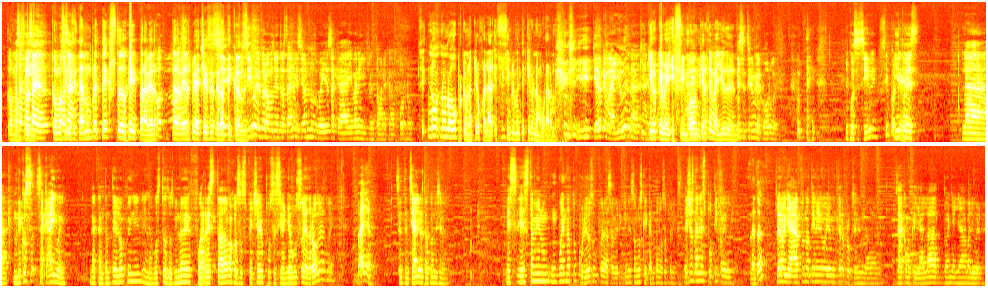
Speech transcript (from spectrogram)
Como O sea- si, o sea, como o si sea- necesitaran un pretexto, güey, para ver, O- para ver VHS Sí, eróticos. pues sí, güey. pero pues mientras estaba en emisión, los güeyes acá iban y enfrentaban acá porno. Sí, no, no lo hago porque me la quiero jalar, es simplemente quiero enamorarme. quiero que me ayuden a. a- quiero que me, Simón, quiero que me ayuden. Me sentirme mejor, güey. Y pues sí, güey. Sí, porque- Y pues la Sa- Sakai, güey, la cantante del opening en agosto de 2009 fue arrestada bajo sospecha de posesión y abuso de drogas, güey. Vaya. Sentenciada a libertad condicional. Es, es también un, un buen dato curioso para saber quiénes son los que cantan los openings. De hecho está en Spotify, güey. ¿Neta? Pero ya pues no tiene obviamente reproducciones nada, güey. O sea, como que ya la doña ya valió verga.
